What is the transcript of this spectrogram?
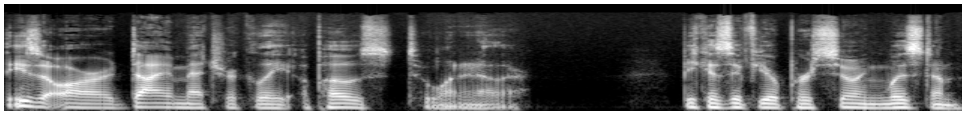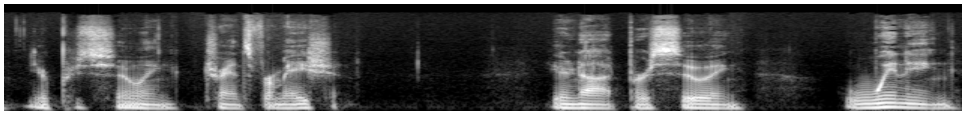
These are diametrically opposed to one another. Because if you're pursuing wisdom, you're pursuing transformation. You're not pursuing winning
